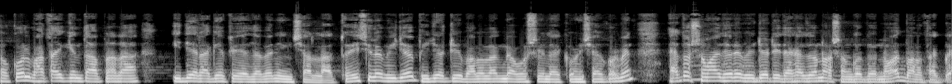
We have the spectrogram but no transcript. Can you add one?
সকল ভাতাই কিন্তু আপনারা ঈদের আগে পেয়ে যাবেন ইনশাল্লাহ তো এই ছিল ভিডিও। ভিডিওটি ভালো লাগলে অবশ্যই লাইক কমেন্ট শেয়ার করবেন। এত সময় ধরে ভিডিওটি দেখার জন্য অসংখ্য ধন্যবাদ। ভালো থাকবেন।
